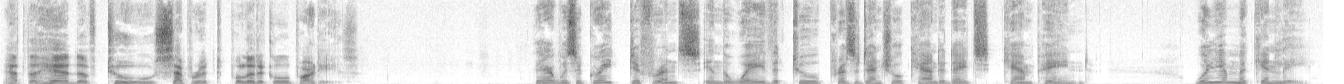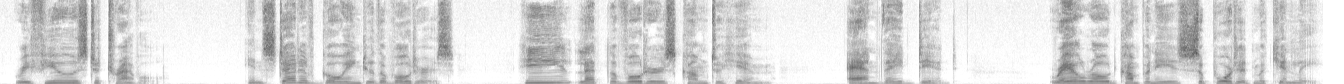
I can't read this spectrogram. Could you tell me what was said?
at the head of two separate political parties. There was a great difference in the way the two presidential candidates campaigned. William McKinley refused to travel. Instead of going to the voters, he let the voters come to him, and they did. Railroad companies supported McKinley.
